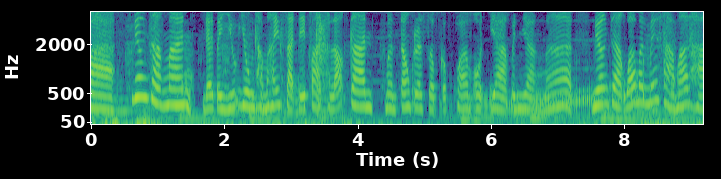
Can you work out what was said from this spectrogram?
ป่า เนื่องจากมันได้ไปยุยงทำให้สัตว์ในป่าทะเลาะกัน มันต้องประสบกับความอดอยากเป็นอย่างมาก เนื่องจากว่ามันไม่สามารถหา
